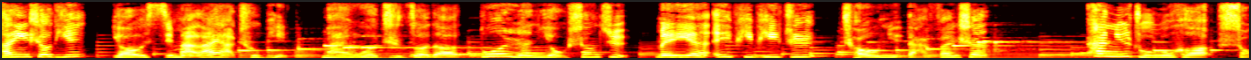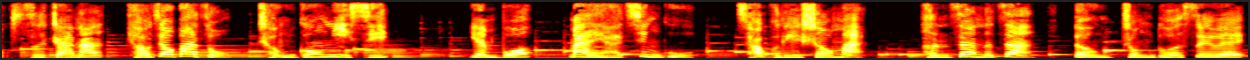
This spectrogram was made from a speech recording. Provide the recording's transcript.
欢迎收听由喜马拉雅出品、麦窝制作的多人有声剧《美颜 A P P 之丑女大翻身》，看女主如何手撕渣男、调教霸总、成功逆袭。演播：麦芽庆谷、巧克力烧麦、很赞的赞等众多 C V。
